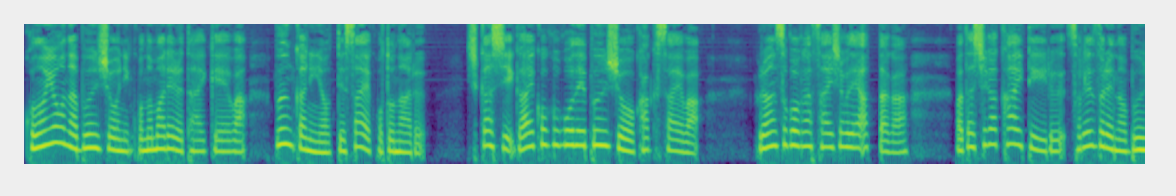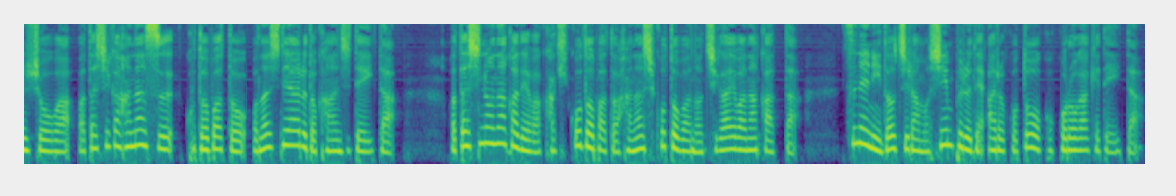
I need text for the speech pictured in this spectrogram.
このような文章に好まれる体系は文化によってさえ異なる。しかし外国語で文章を書く際はフランス語が最初であったが、私が書いているそれぞれの文章は私が話す言葉と同じであると感じていた。私の中では書き言葉と話し言葉の違いはなかった。常にどちらもシンプルであることを心がけていた。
